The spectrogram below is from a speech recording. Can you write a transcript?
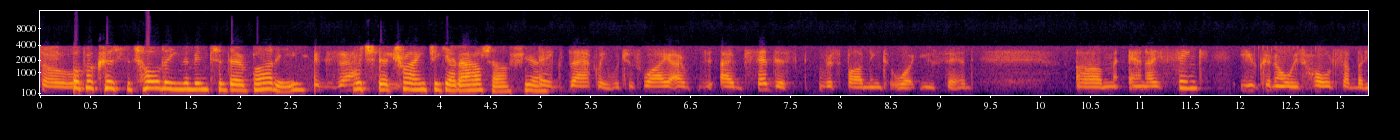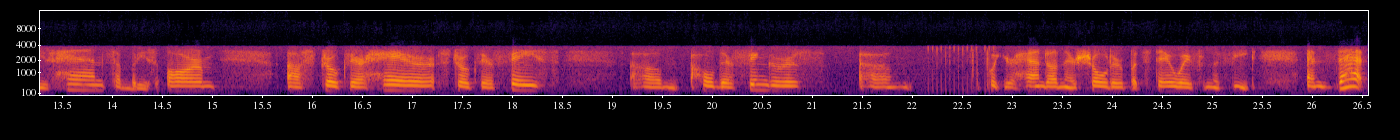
So well, because it's holding them into their body, exactly. which they're trying to get out of. Yeah, exactly. Which is why I I've said this, responding to what you said. Um, and I think you can always hold somebody's hand, somebody's arm, uh, stroke their hair, stroke their face, um, hold their fingers, um, put your hand on their shoulder, but stay away from the feet. And that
